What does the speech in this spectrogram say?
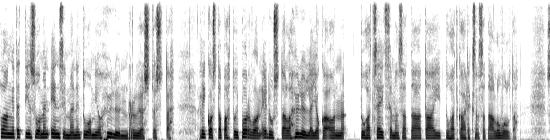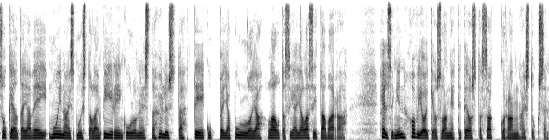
langetettiin Suomen ensimmäinen tuomio hylyn ryöstöstä. Rikos tapahtui Porvoon edustalla hylyllä, joka on 1700- tai 1800-luvulta. Sukeltaja vei muinaismuistolain piiriin kuuluneesta hylystä teekuppeja, pulloja, lautasia ja lasitavaraa. Helsingin hovioikeus langetti teosta sakkorangaistuksen.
